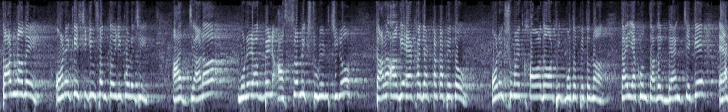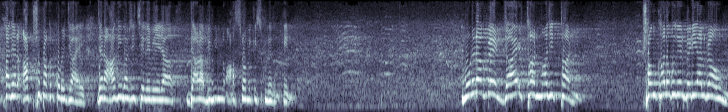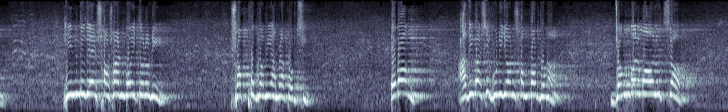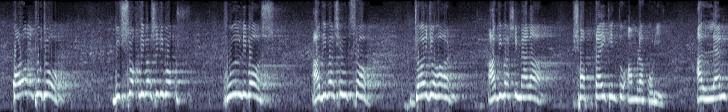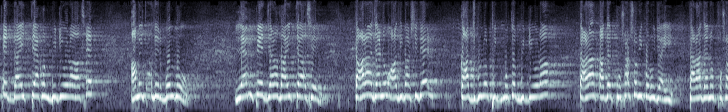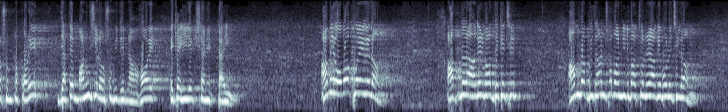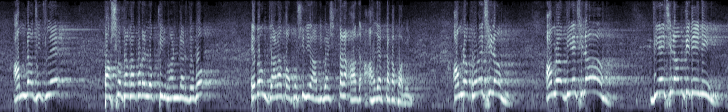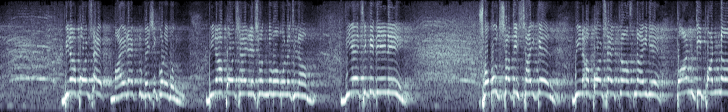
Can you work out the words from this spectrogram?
তার নামে অনেক ইনস্টিটিউশন তৈরি করেছি। আর যারা মনে রাখবেন আশ্রমিক স্টুডেন্ট ছিল, তারা আগে এক হাজার টাকা পেত। অনেক সময় খাওয়া দাওয়া ঠিক মতো পেত না। তাই এখন তাদের ব্যাংক চেকে এক হাজার আটশো টাকা করে যায়। যারা আদিবাসী ছেলেমেয়েরা, যারা বিভিন্ন আশ্রমিক স্কুলে থাকেন। মনে রাখবেন, জায়ের থান, মাজির থান, সংখ্যালঘুদের বেরিয়াল গ্রাউন্ড হিন্দুদের শ্মশান বৈতরণী, সব প্রোগ্রামই আমরা করছি। এবং আদিবাসী গুণীজন সম্বর্ধনা জঙ্গলমহল উৎসব, করম পুজো, বিশ্ব আদিবাসী দিবস, ফুল দিবস, আদিবাসী উৎসব, জয় জোহর আদিবাসী মেলা সবটাই কিন্তু আমরা করি। আর ল্যাম্পের দায়িত্বে এখন বিডিওরা আছে। আমি তাদের বলব, ল্যাম্পের যারা দায়িত্বে আছেন, তারা যেন আদিবাসীদের কাজগুলো ঠিকমতো বিডিওরা, তারা তাদের প্রশাসনিক অনুযায়ী তারা যেন প্রশাসনটা করে, যাতে মানুষের অসুবিধে না হয়, এটা ইলেকশনের টাইম আমি অবাক হয়ে গেলাম আপনারা আগের বার দেখেছেন? আমরা বিধানসভা নির্বাচনের আগে বলেছিলাম, আমরা জিতলে পাঁচশো টাকা করে লক্ষ্মীর ভাণ্ডার দেব এবং যারা তপশিলি আদিবাসী তারা হাজার টাকা পাবেন। আমরা করেছিলাম, আমরা দিয়েছিলাম দিয়েছিলাম কি দিইনি? বিনা পয়সায়, মায়েরা একটু বেশি করে বলুন, বিনা পয়সায় রেশন দেবো বলেছিলাম, দিয়েছি কি দিইনি? সবুজ সাথীর সাইকেল, বিনা পয়সায় ক্লাস নাইনে, পান কি পান না?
